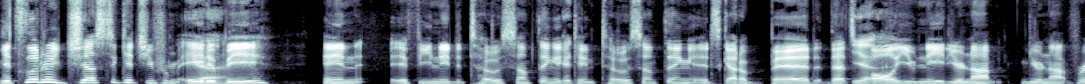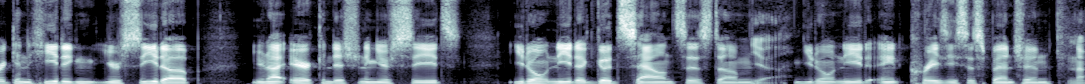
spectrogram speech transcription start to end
It's literally just to get you from A Yeah. to B. And if you need to tow something, it, It- can tow something. It's got a bed. That's Yeah. all you need. You're not you're not freaking heating your seat up. You're not air conditioning your seats. You don't need a good sound system. Yeah. You don't need crazy suspension. No.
